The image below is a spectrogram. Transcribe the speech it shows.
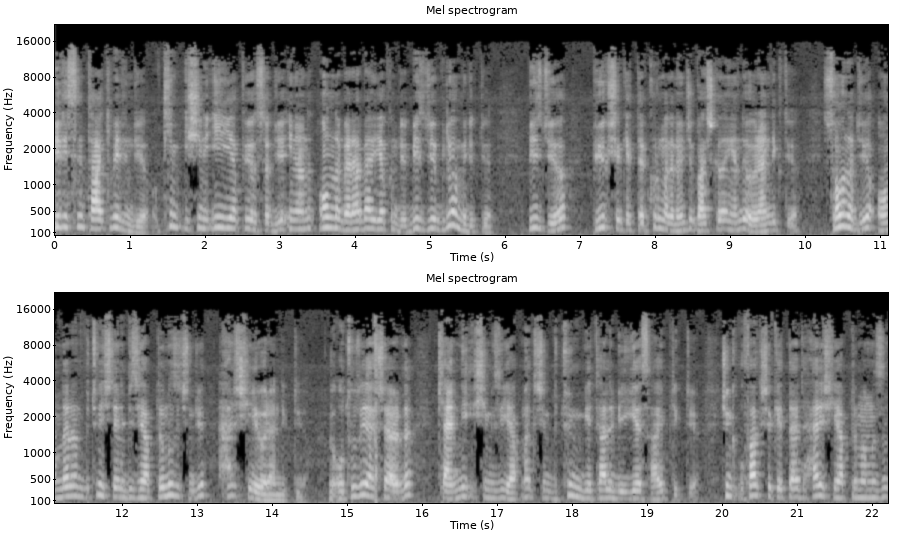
Birisini takip edin diyor. Kim işini iyi yapıyorsa diyor inanın onunla beraber yapın diyor. Biz diyor biliyor muyduk diyor. Biz diyor büyük şirketleri kurmadan önce başkalarının yanında öğrendik diyor. Sonra diyor onların bütün işlerini biz yaptığımız için diyor her şeyi öğrendik diyor. Ve 30'lu yaşlarda kendi işimizi yapmak için bütün yeterli bilgiye sahiptik diyor. Çünkü ufak şirketlerde her işi yaptırmamızın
